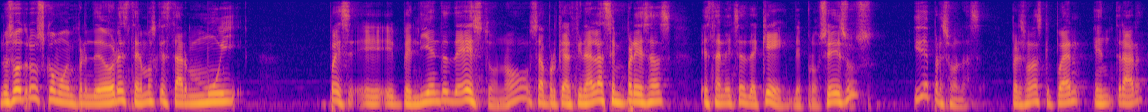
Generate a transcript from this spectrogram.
Nosotros como emprendedores tenemos que estar muy, pues, eh, eh, pendientes de esto, ¿no? O sea, porque al final las empresas están hechas de qué? De procesos y de personas. Personas que puedan entrar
